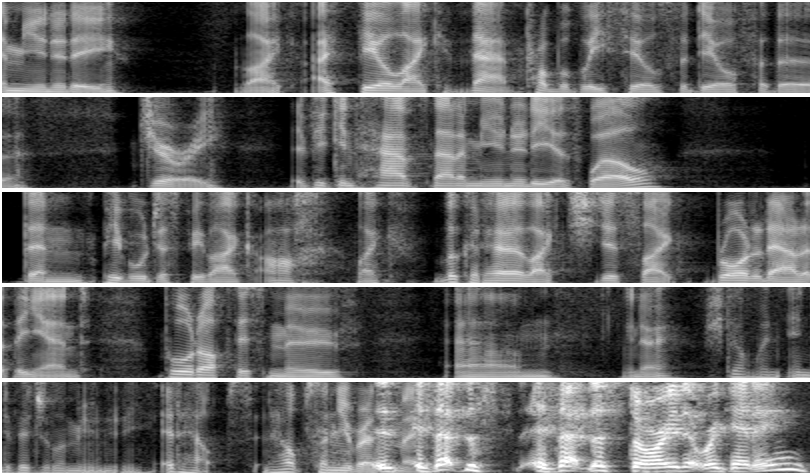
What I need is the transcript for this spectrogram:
immunity, like I feel like that probably seals the deal for the jury. If you can have that immunity as well, then people just be like, oh, like look at her, like she just like brought it out at the end, pulled off this move. Um, you know, she got win individual immunity. It helps. It helps on your resume. is that the is that the story that we're getting?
